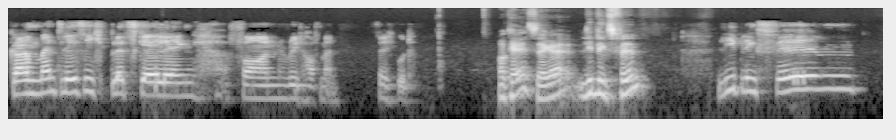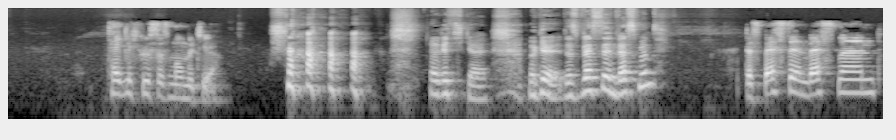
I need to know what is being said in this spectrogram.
Gerade im Moment lese ich Blitzscaling von Reed Hoffman. Finde ich gut. Okay, sehr geil. Lieblingsfilm? Lieblingsfilm täglich grüßt das Murmeltier. Richtig geil. Okay, das beste Investment? Das beste Investment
